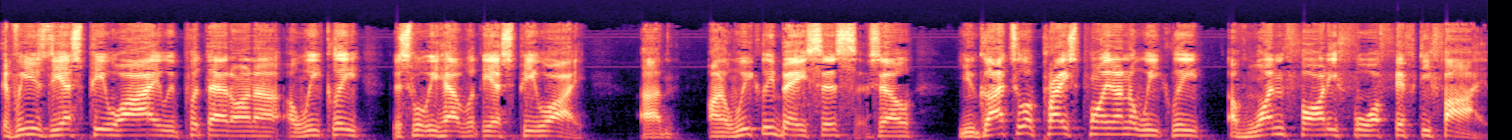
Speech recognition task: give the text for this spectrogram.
if we use the SPY, we put that on a, a weekly. This is what we have with the SPY. Um, on a weekly basis, so you got to a price point on a weekly of 144.55.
